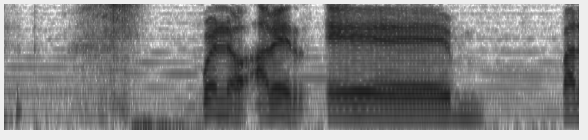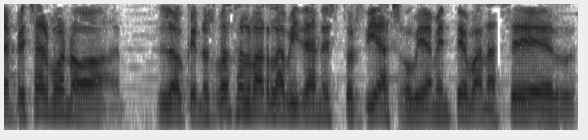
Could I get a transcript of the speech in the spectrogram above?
Bueno, a ver, eh, para empezar, bueno, lo que nos va a salvar la vida en estos días, obviamente, van a ser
